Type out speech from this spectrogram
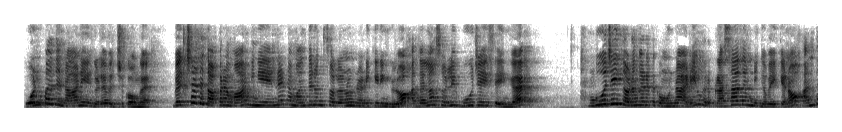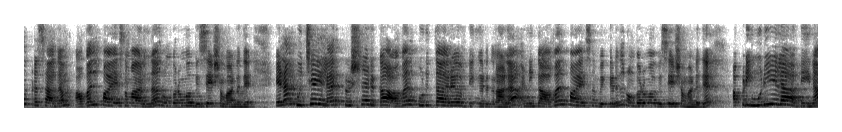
ஒன்பது நாணயங்களை வச்சுக்கோங்க. வச்சதுக்கு அப்புறமா நீங்க என்னென்ன மந்திரம் சொல்லணும்னு நினைக்கிறீங்களோ அதெல்லாம் சொல்லி பூஜை செய்யுங்க. பூஜை தொடங்குறதுக்கு முன்னாடி ஒரு பிரசாதம் நீங்க வைக்கணும். அந்த பிரசாதம் அவல் பாயசமா இருந்தா ரொம்ப ரொம்ப விசேஷமானது. ஏன்னா குச்சேலர் கிருஷ்ணருக்கு அவல் கொடுத்தாரு அப்படிங்கிறதுனால அன்னைக்கு அவல் பாயசம் வைக்கிறது ரொம்ப ரொம்ப விசேஷமானது. அப்படி முடியல அப்படின்னா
